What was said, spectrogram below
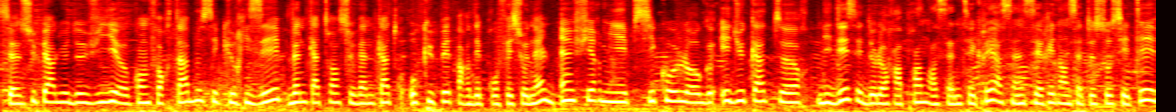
C'est un super lieu de vie euh, confortable, sécurisé, 24 heures sur 24 occupé par des professionnels, infirmiers, psychologues, éducateurs. L'idée c'est de leur apprendre à s'intégrer, à s'insérer dans cette société,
